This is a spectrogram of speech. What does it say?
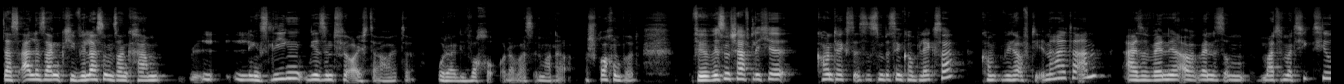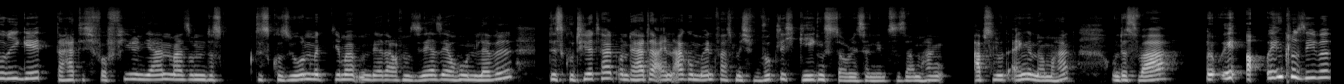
dass alle sagen, okay, wir lassen unseren Kram links liegen, wir sind für euch da heute oder die Woche oder was immer da besprochen wird. Für wissenschaftliche Kontexte ist es ein bisschen komplexer, kommt wieder auf die Inhalte an. Also wenn, wenn es um Mathematiktheorie geht, da hatte ich vor vielen Jahren mal so eine Dis Diskussion mit jemandem, der da auf einem sehr, sehr hohen Level diskutiert hat und der hatte ein Argument, was mich wirklich gegen Stories in dem Zusammenhang absolut eingenommen hat. Und das war inklusive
